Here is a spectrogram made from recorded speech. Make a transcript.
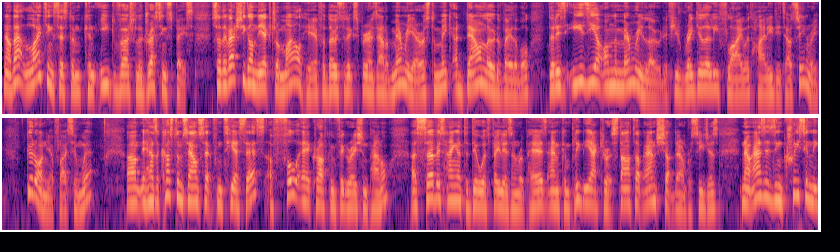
Now, that lighting system can eat virtual addressing space, so they've actually gone the extra mile here for those that experience out of memory errors to make a download available that is easier on the memory load if you regularly fly with highly detailed scenery. Good on you, FlySimWare. Um, it has a custom sound set from TSS, a full aircraft configuration panel, a service hangar to deal with failures and repairs, and completely accurate startup and shutdown procedures. Now, as is increasingly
